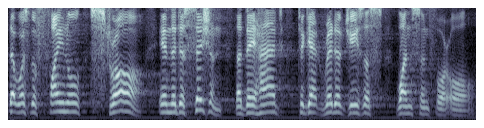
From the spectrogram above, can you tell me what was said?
that was the final straw in the decision that they had to get rid of Jesus once and for all.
